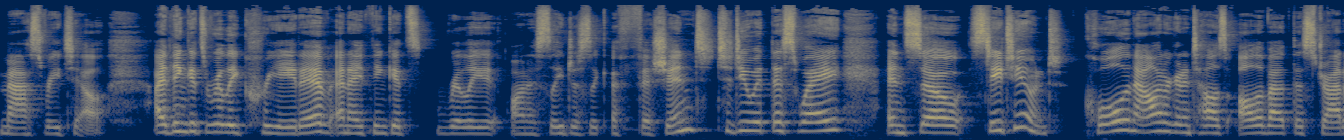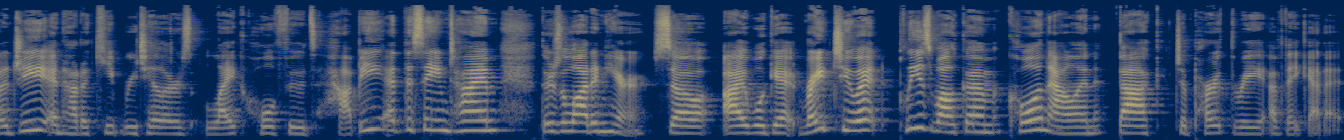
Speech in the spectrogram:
mass retail. I think it's really creative and I think it's really honestly just like efficient to do it this way. And so stay tuned. Cole and Alan are going to tell us all about this strategy and how to keep retailers like Whole Foods happy at the same time. There's a lot in here. So I will get right to it. Please welcome Cole and Alan back to part three of They Get It.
